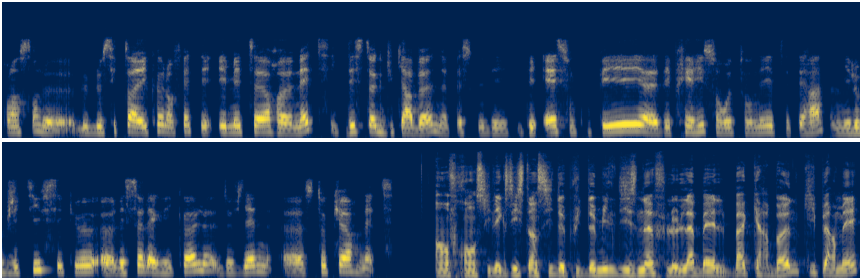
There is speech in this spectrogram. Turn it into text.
Pour l'instant, le, le, le, secteur agricole en fait est émetteur euh, net, il déstocke du carbone parce que des, des haies sont coupées, euh, des prairies sont retournées, etc. Mais l'objectif, c'est que euh, les sols agricoles deviennent euh, stockeurs nets. En France, il existe ainsi depuis 2019 le label bas carbone qui permet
